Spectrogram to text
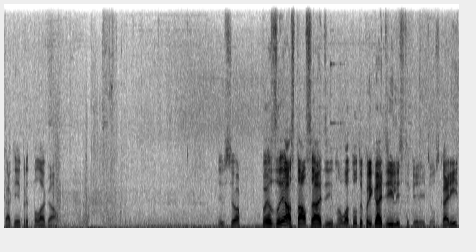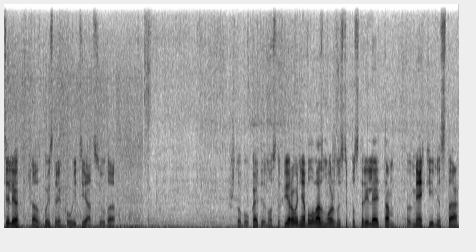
Как я и предполагал. И все. БЗ остался один. Ну вот тут и пригодились теперь эти ускорители. Сейчас быстренько уйти отсюда. Чтобы у К-91 не было возможности пострелять там в мягкие места.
